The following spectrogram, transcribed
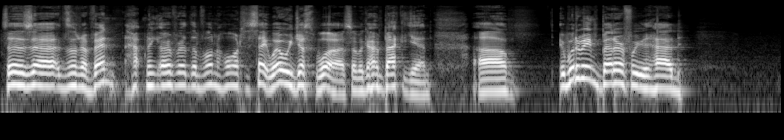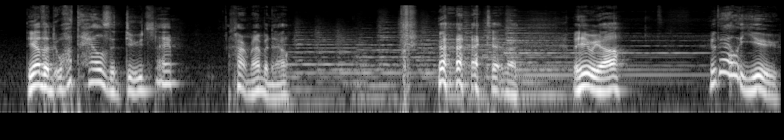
So there's, a, there's an event happening over at the Von Haunt estate where we just were. So we're going back again. Um, it would have been better if we had the other. What the hell is the dude's name? I can't remember now. I don't know. But here we are. Who the hell are you?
